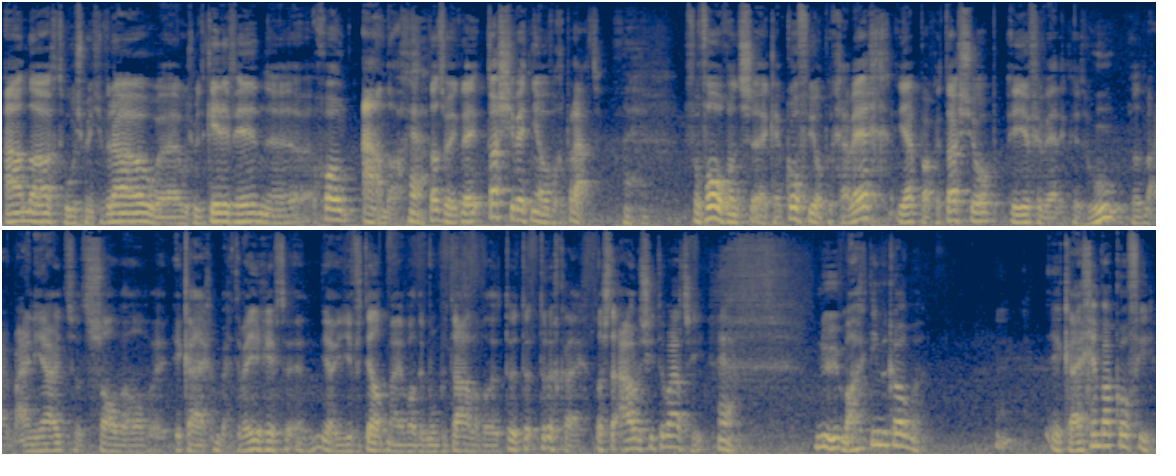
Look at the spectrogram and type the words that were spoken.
aandacht. Hoe is het met je vrouw? Uh, hoe is het met de caravan? Uh, gewoon aandacht. Ja. Dat is wat ik weet. tasje werd niet over gepraat. Nee. Vervolgens, uh, ik heb koffie op, ik ga weg. Jij pakt een tasje op en je verwerkt het. Hoe? Dat maakt mij niet uit. Dat zal wel. Ik krijg een btw-gifte. En ja, je vertelt mij wat ik moet betalen, wat ik terugkrijg. Dat is de oude situatie. Ja. Nu mag ik niet meer komen. Ik krijg geen bak koffie.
